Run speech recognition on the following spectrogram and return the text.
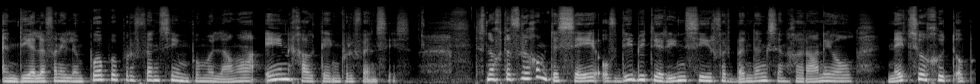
in dele van die Limpopo provinsie, Mpumalanga en Gauteng provinsies. Dit is nog te vroeg om te sê of die butyriensuurverbindings in geraniol net so goed op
